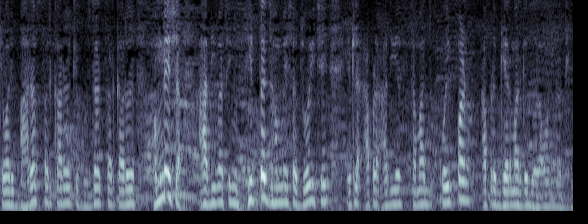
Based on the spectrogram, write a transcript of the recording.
કે મારી ભારત સરકારોએ કે ગુજરાત સરકારોએ હંમેશા આદિવાસીનું હિત જ હંમેશા જોઈ છે. એટલે આપણા આદિવાસી સમાજ કોઈ પણ આપણે ગેરમાર્ગે દોરાવાનું નથી.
